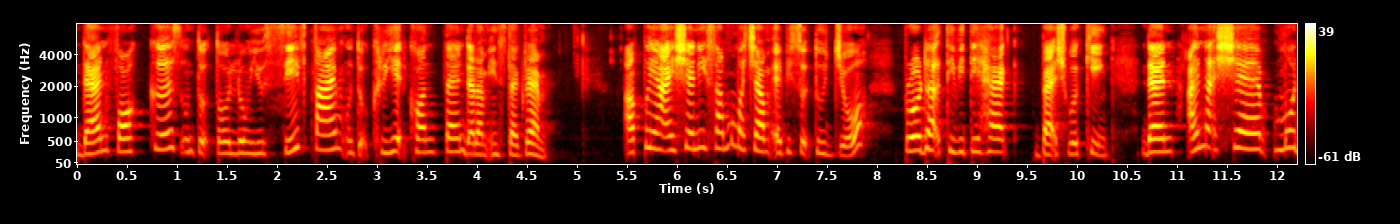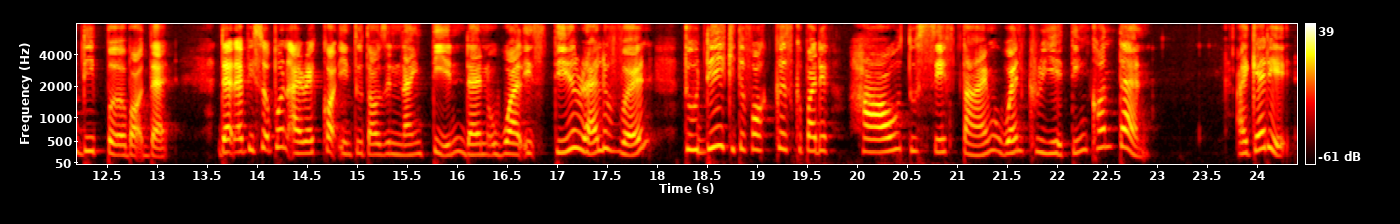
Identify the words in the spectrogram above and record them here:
dan fokus untuk tolong you save time untuk create content dalam Instagram. Apa yang I share ni sama macam episod 7, productivity hack, batch working. Dan I nak share more deeper about that. That episode pun I record in 2019 dan while it's still relevant, today kita fokus kepada how to save time when creating content. I get it.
